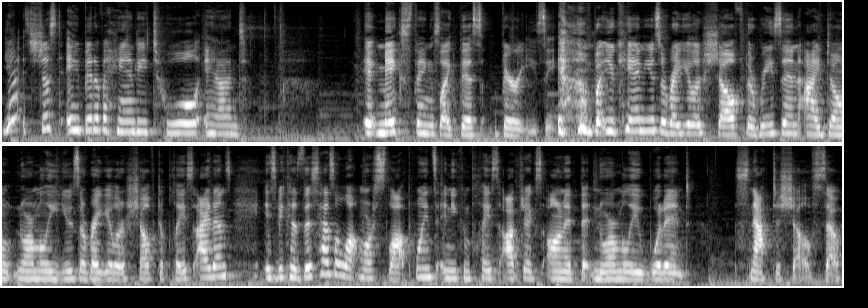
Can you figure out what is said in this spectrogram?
yeah, it's just a bit of a handy tool and it makes things like this very easy. but you can use a regular shelf. The reason I don't normally use a regular shelf to place items is because this has a lot more slot points and you can place objects on it that normally wouldn't snap to shelves. So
